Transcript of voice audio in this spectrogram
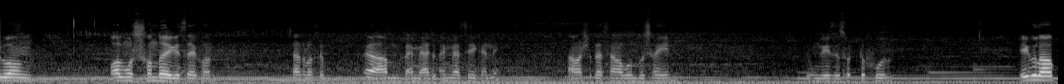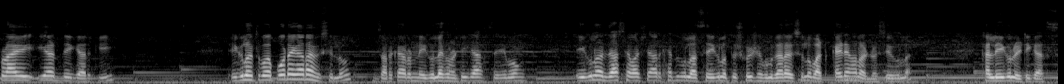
এবং অলমোস্ট সন্ধ্যা হয়ে গেছে এখন। চারপাশে আমি আমি আছি এখানে। আমার সাথে আছে আমার বন্ধু শাহিন। এবং এই যে ছোট্ট ফুল। এগুলো প্রায় ইয়ার দিকে আর কি। এগুলো বা পরে গাড়া হয়েছিল, যার কারণে এগুলো এখন ঠিক আছে। এবং এগুলোর যে আশেপাশে আর ক্ষেতগুলো আছে এগুলো তো সরিষা ফুল গাড়া হয়েছিল বাট কাইটা ভালো হয়েছে এগুলো খালি এগুলোই ঠিক আছে।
